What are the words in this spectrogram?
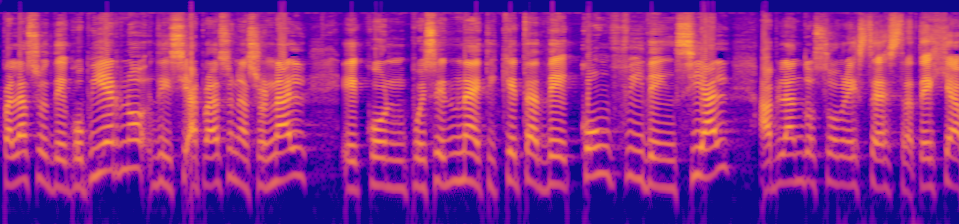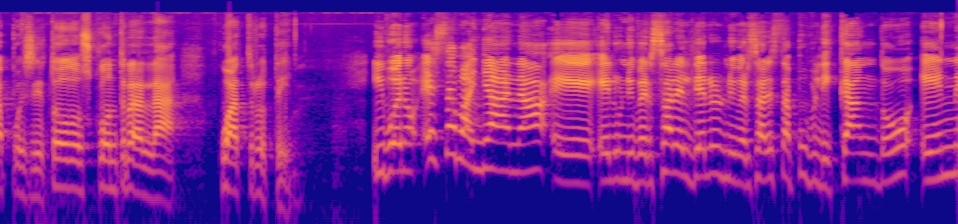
Palacio de Gobierno, al Palacio Nacional, con pues en una etiqueta de confidencial, hablando sobre esta estrategia pues de todos contra la 4T. Y bueno, esta mañana eh, el Universal, el diario Universal está publicando en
